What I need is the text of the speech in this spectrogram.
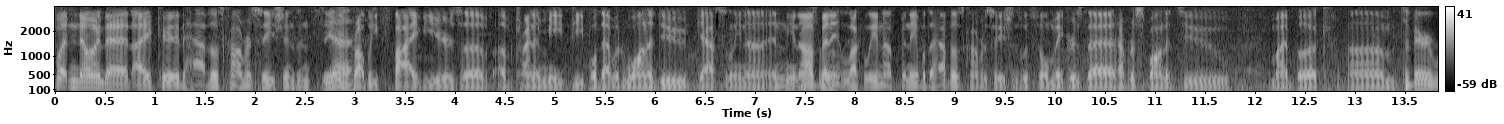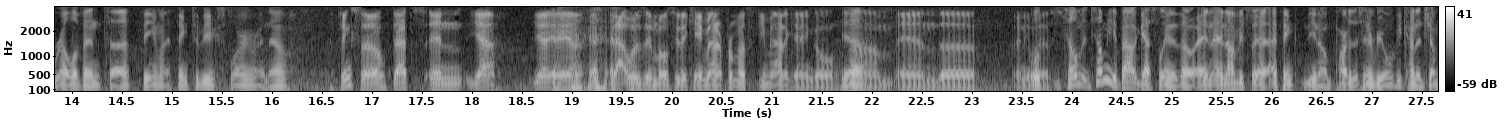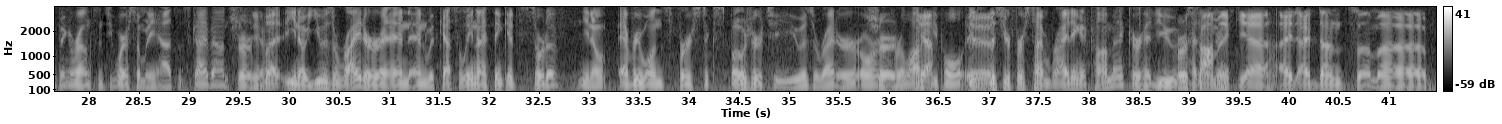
but knowing that I could have those conversations and save Yeah. probably five years of, of trying to meet people that would want to do Gasolina, and you know, I've been luckily enough been able to have those conversations with filmmakers that have responded to my book. Um, It's a very relevant uh, theme, I think, to be exploring right now. I think so. That's and yeah, yeah, yeah, yeah. that was and mostly they came at it from a thematic angle. Yeah. Um, and uh, anyways, Well, tell me, tell me about Gasolina though, and, and obviously, I I think you know part of this interview will be kind of jumping around since you wear so many hats at Skybound. Sure. Yeah. But you know, you as a writer, and and with Gasolina, I think it's sort of you know everyone's first exposure to you as a writer, or Sure. for a lot Yeah. of people. Is Yeah. this your first time writing a comic, or had you First had comic, yeah. I'd, I'd done some uh,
